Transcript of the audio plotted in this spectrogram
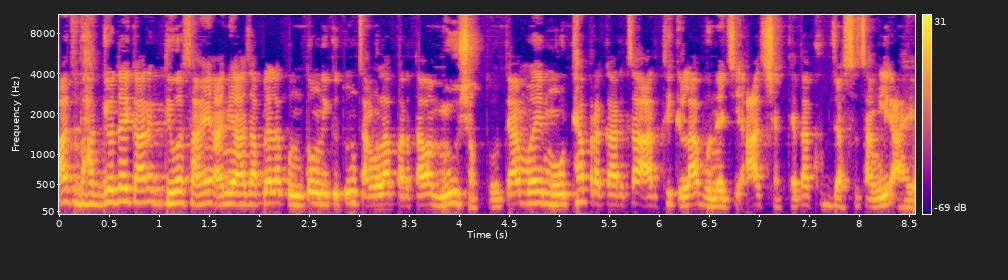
आज भाग्योदयकारक दिवस आहे आणि आज आपल्याला गुंतवणुकीतून चांगला परतावा मिळू शकतो. त्यामुळे मोठ्या प्रकारचा आर्थिक लाभ होण्याची आज शक्यता खूप जास्त चांगली आहे.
